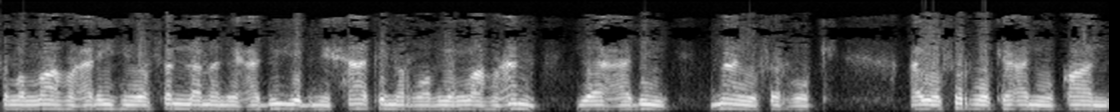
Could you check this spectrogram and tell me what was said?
صلى الله عليه وسلم لعدي بن حاتم رضي الله عنه يا عدي ما يفرك؟ أيفرك أن يقال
